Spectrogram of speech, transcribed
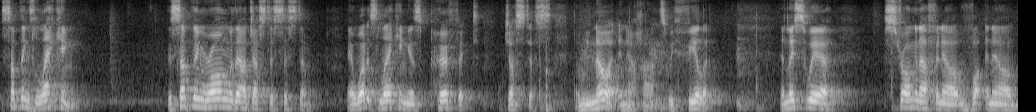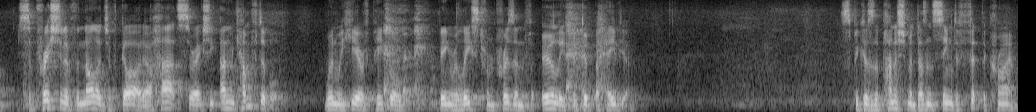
something's lacking. There's something wrong with our justice system. And what it's lacking is perfect justice. And we know it in our hearts, we feel it. Unless we're strong enough in our, in our suppression of the knowledge of God, our hearts are actually uncomfortable when we hear of people being released from prison for early for good behavior. It's because the punishment doesn't seem to fit the crime.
